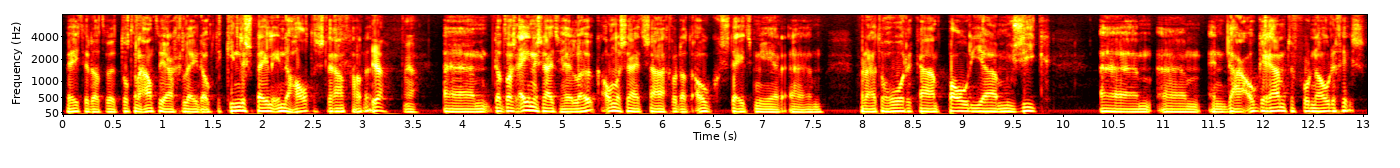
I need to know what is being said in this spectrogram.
weten dat we tot een aantal jaar geleden ook de kinderspelen in de Haltestraat hadden. Ja, ja. Ehm, dat was enerzijds heel leuk. Anderzijds zagen we dat ook steeds meer ehm, vanuit de horeca, podia, muziek... ehm, ehm, en daar ook ruimte voor nodig is.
